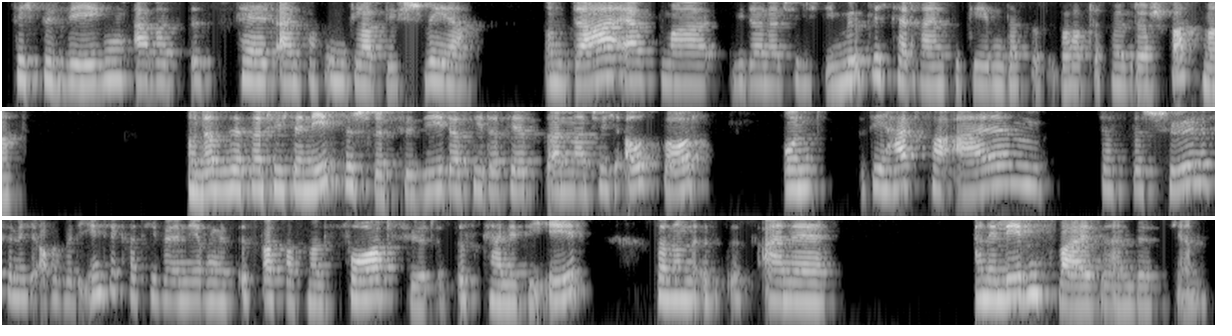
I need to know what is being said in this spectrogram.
sich bewegen, aber es ist, fällt einfach unglaublich schwer. Und da erstmal wieder natürlich die Möglichkeit reinzugeben, dass das überhaupt erstmal wieder Spaß macht. Und das ist jetzt natürlich der nächste Schritt für sie, dass sie das jetzt dann natürlich ausbaut. Und sie hat vor allem, das das Schöne, finde ich, auch über die integrative Ernährung, es ist was, was man fortführt. Es ist keine Diät, sondern es ist eine, eine Lebensweise ein bisschen.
